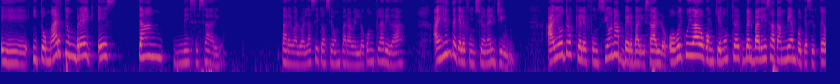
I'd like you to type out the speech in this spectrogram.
Eh, y tomarte un break es tan necesario para evaluar la situación, para verlo con claridad. Hay gente que le funciona el gym. Hay otros que le funciona verbalizarlo. Ojo y cuidado con quien usted verbaliza también, porque si usted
